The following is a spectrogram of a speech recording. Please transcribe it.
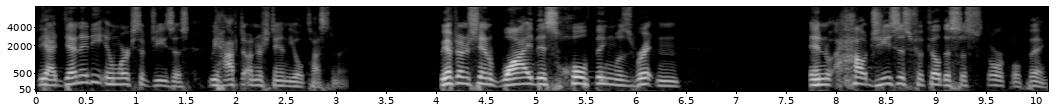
the identity and works of Jesus, we have to understand the Old Testament. We have to understand why this whole thing was written and how Jesus fulfilled this historical thing.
